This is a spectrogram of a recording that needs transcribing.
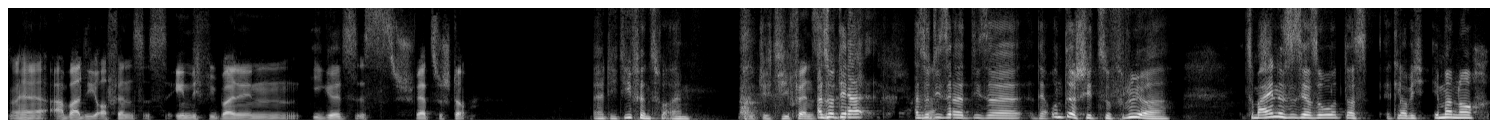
Äh, aber die Offense ist ähnlich wie bei den Eagles, ist schwer zu stoppen. Äh, die Defense vor allem. Die Defense. Also der, also ja. dieser, dieser, der Unterschied zu früher. Zum einen ist es ja so, dass, glaube ich, immer noch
